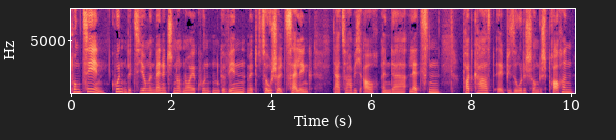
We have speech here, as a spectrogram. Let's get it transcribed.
Punkt 10. Kundenbeziehungen managen und neue Kunden gewinnen mit Social Selling. Dazu habe ich auch in der letzten Podcast-Episode schon gesprochen.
